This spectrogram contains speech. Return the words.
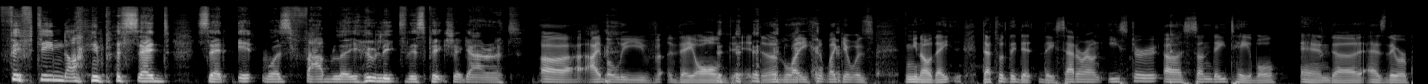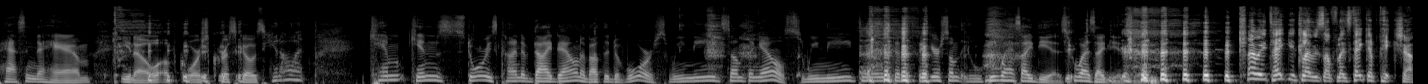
59% said it was family. Who leaked this picture, Garrett? Uh, I believe they all did. Uh, like, like it was, you know, they that's what they did. They sat around Easter uh, Sunday table, and uh, as they were passing the ham, you know, of course, Kris goes, you know what? Kim Kim's stories kind of died down about the divorce. We need something else. We need to, to figure something. Who has ideas? Who has ideas? Khloe, take your clothes off. Let's take a picture.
